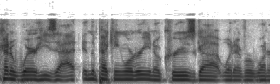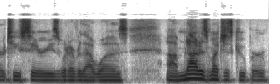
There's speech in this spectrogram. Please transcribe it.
kind of where he's at in the pecking order. You know, Cruz got whatever one or two series, whatever that was, um, not as much as Cooper.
